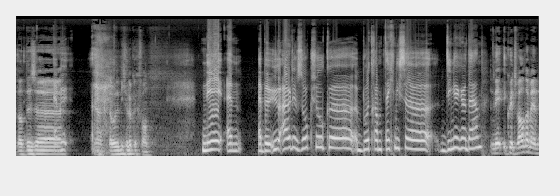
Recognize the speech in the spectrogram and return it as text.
dat is... eh, Heb u- ja, daar word ik niet gelukkig van. Nee, en hebben uw ouders ook zulke boterhamtechnische dingen gedaan? Nee, ik weet wel dat mijn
